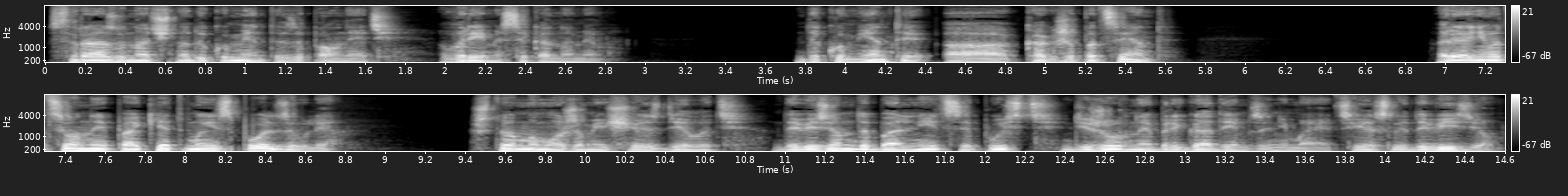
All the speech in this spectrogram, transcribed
Сразу начну документы заполнять. Время сэкономим. Документы? А как же пациент? Реанимационный пакет мы использовали. Что мы можем еще сделать? Довезем до больницы, пусть дежурная бригада им занимается, если довезем.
